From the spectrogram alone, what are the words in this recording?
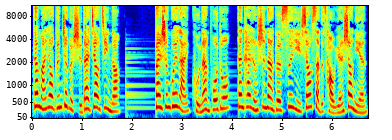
干嘛要跟这个时代较劲呢？”半生归来，苦难颇多，但他仍是那个肆意潇洒的草原少年。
